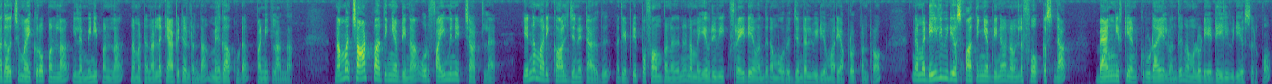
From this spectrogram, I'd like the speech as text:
அதை வச்சு மைக்ரோ பண்ணலாம் இல்லை மினி பண்ணலாம். நம்மகிட்ட நல்ல கேபிட்டல் இருந்தால் மெகா கூட பண்ணிக்கலாம் தான். நம்ம சார்ட் பார்த்தீங்க அப்படின்னா ஒரு ஃபைவ் மினிட் சார்ட்டில் என்ன மாதிரி கால் ஜெனரேட் ஆகுது அது எப்படி பெர்ஃபார்ம் பண்ணுதுன்னு நம்ம எவ்ரி வீக் ஃப்ரைடே வந்து நம்ம ஒரு ஜென்ரல் வீடியோ மாதிரி அப்லோட் பண்ணுறோம் நம்ம டெய்லி வீடியோஸ் பார்த்தீங்க அப்படின்னா நம்மள ஃபோக்கஸ்டாக bank nifty and crude oil வந்து நம்மளுடைய டெய்லி வீடியோஸ் இருக்கும்.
